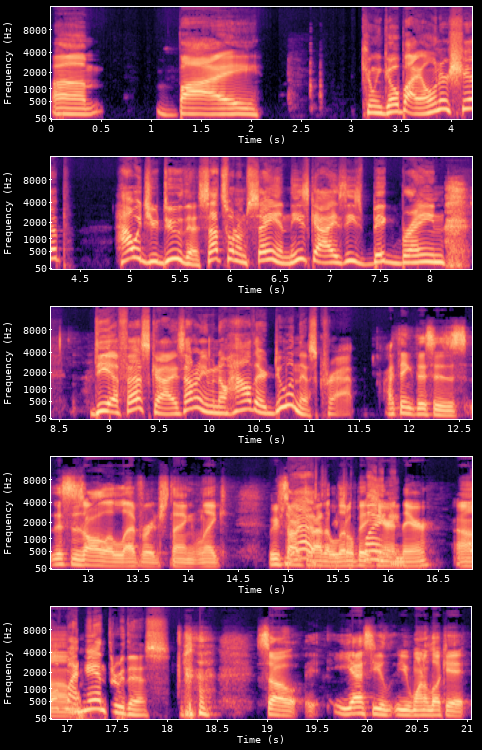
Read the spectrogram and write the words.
um, by, can we go by ownership? How would you do this? That's what I'm saying. These guys, these big brain DFS guys, I don't even know how they're doing this crap. I think this is this is all a leverage thing. Like we've talked Yes, about a little bit here and there. Hold Um, my hand through this. so yes, you you want to look at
